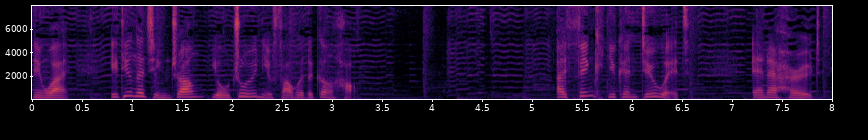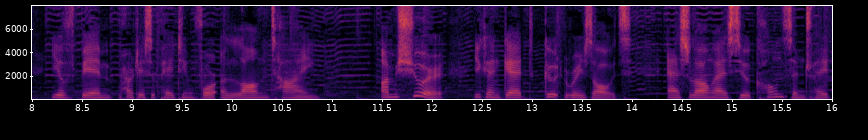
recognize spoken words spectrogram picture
另外，一定的紧张有助于你发挥的更好。I think you can do it, and I heard You've been participating for a long time. I'm sure you can get good results as long as you concentrate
